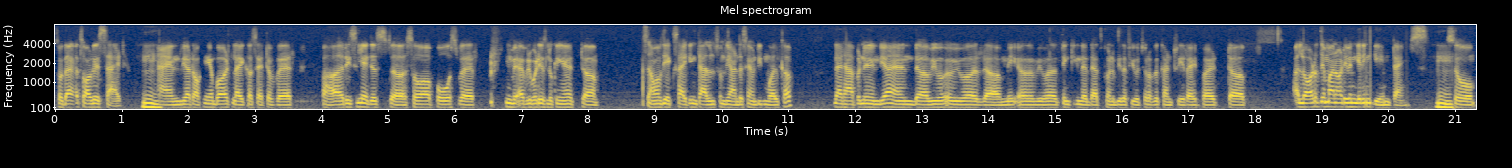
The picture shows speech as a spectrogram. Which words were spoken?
So that's always sad. Mm. And we are talking about like a setup where uh, recently I just uh, saw a post where everybody is looking at uh, some of the exciting talents from the Under 17 World Cup that happened in India, and uh, we were we were uh, uh, we were thinking that that's going to be the future of the country, right? But a lot of them are not even getting game times. Mm. So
